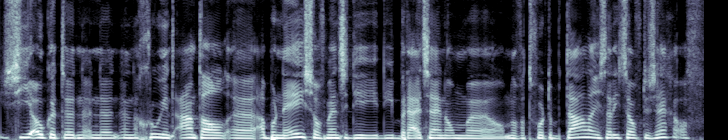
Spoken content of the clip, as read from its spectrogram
zie je ook het, een, een, een groeiend aantal uh, abonnees of mensen die, die bereid zijn om, uh, om er wat voor te betalen? Is daar iets over te zeggen? Of?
